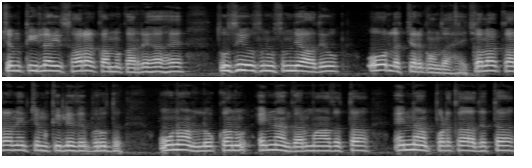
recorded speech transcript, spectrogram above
ਚਮਕੀਲਾ ਹੀ ਸਾਰਾ ਕੰਮ ਕਰ ਰਿਹਾ ਹੈ। ਤੁਸੀਂ ਉਸ ਨੂੰ ਸਮਝਾ ਦਿਓ। ਉਹ ਲੱਚਰ ਗਾਉਂਦਾ ਹੈ। ਕਲਾਕਾਰਾਂ ਨੇ ਚਮਕੀਲੇ ਦੇ ਵਿਰੁੱਧ ਉਹਨਾਂ ਲੋਕਾਂ ਨੂੰ ਇੰਨਾ ਗਰਮਾ ਦਿੱਤਾ, ਇੰਨਾ ਭੜਕਾ ਦਿੱਤਾ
